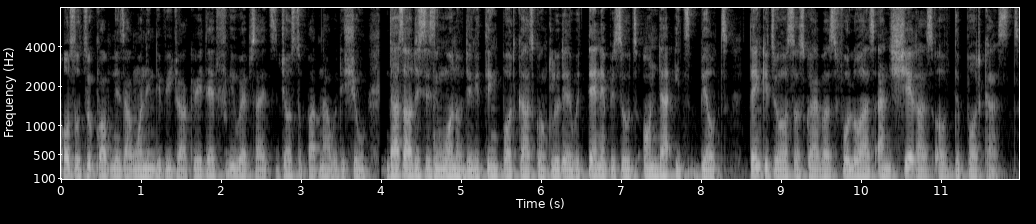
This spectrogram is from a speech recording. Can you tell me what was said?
Also, two companies and one individual created free websites just to partner with the show. That's how the season one of the Rethink podcast concluded with 10 episodes under its belt. Thank you to all subscribers, followers, and sharers of the podcast.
